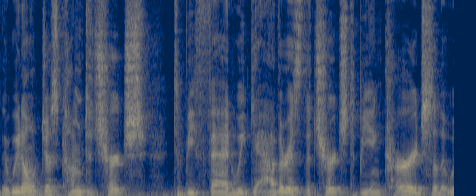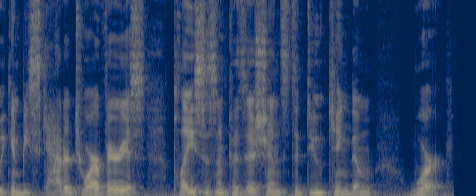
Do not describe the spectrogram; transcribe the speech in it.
That we don't just come to church to be fed, we gather as the church to be encouraged so that we can be scattered to our various places and positions to do kingdom work.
